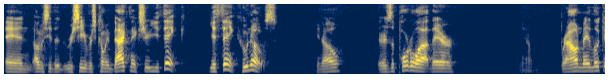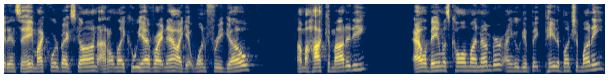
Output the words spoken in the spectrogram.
And obviously the receivers coming back next year, you think, you think, who knows? You know, there's a portal out there. You know, Brown may look at it and say, hey, my quarterback's gone. I don't like who we have right now. I get one free go. I'm a hot commodity. Alabama's calling my number. I can go get big, paid a bunch of money.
